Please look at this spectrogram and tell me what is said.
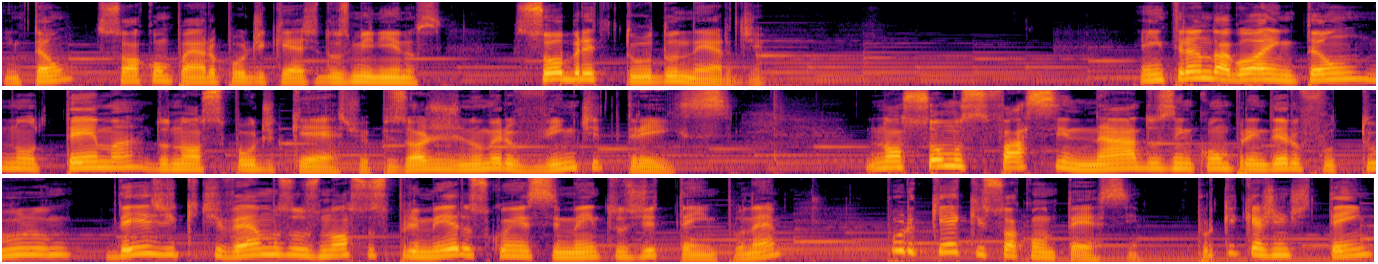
então só acompanhar o podcast dos meninos. Sobretudo Nerd. Entrando agora então no tema do nosso podcast, o episódio de número 23. Nós somos fascinados em compreender o futuro desde que tivemos os nossos primeiros conhecimentos de tempo, né? Por que que isso acontece? Por que que a gente tem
